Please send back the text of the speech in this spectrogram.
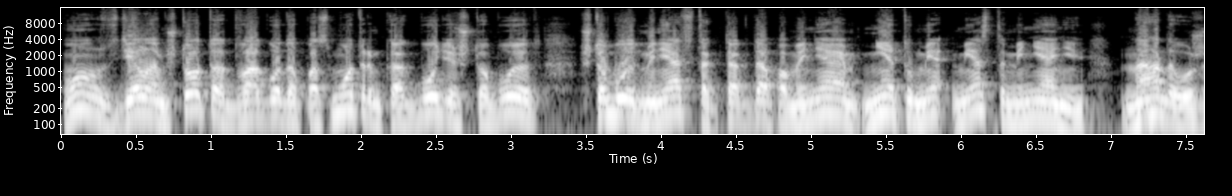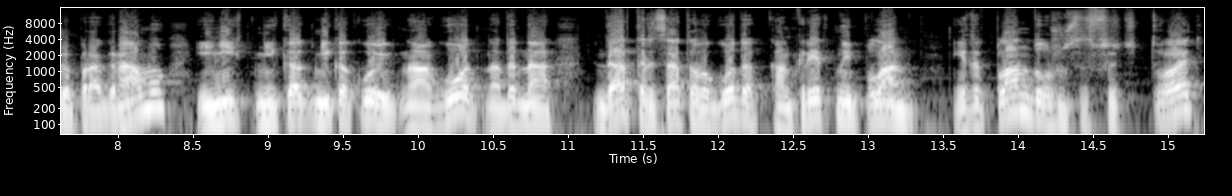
ну, сделаем что-то, два года посмотрим, как будет, что будет, что будет меняться, так, тогда поменяем. Нету места меняния. Надо уже программу и ни, никак, никакой на год, надо на до 30 -го года конкретный план. И этот план должен существовать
